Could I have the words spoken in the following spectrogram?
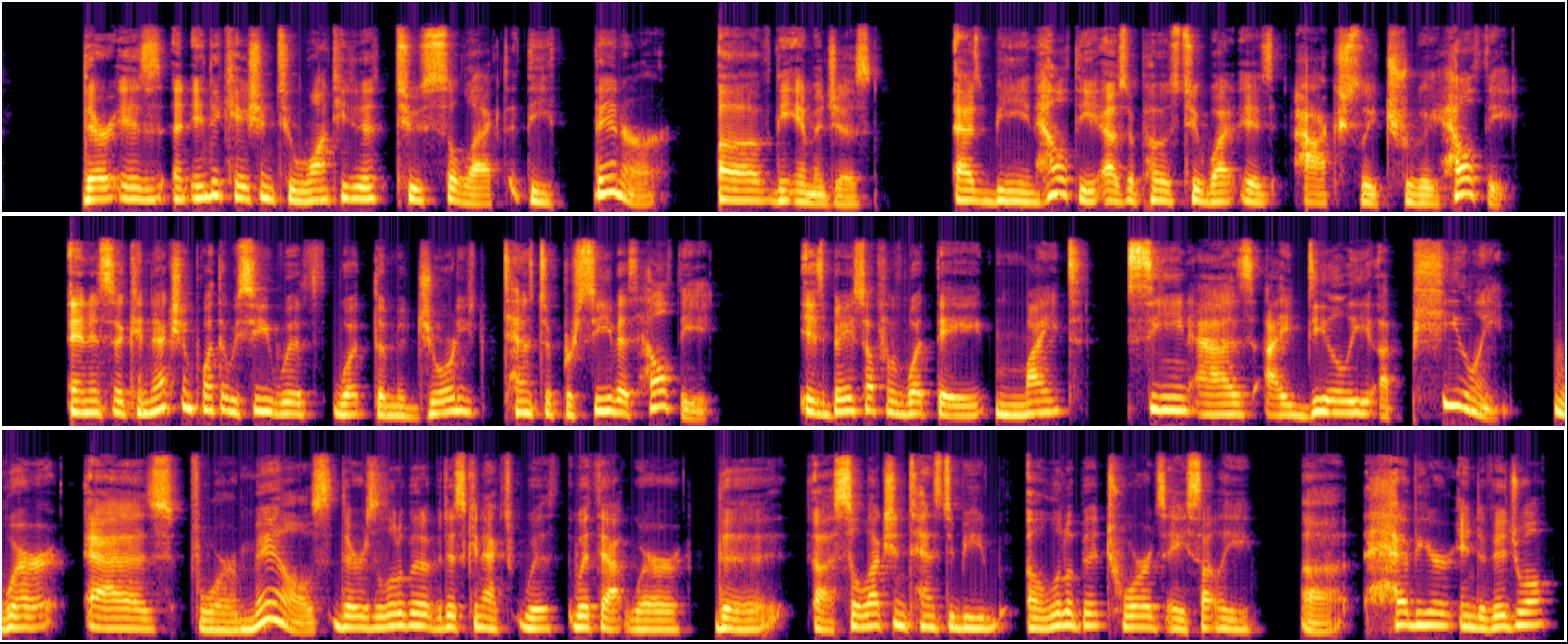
there is an indication to wanting to, to select the thinner of the images as being healthy as opposed to what is actually truly healthy. And it's a connection point that we see with what the majority tends to perceive as healthy is based off of what they might seen as ideally appealing. Whereas for males, there's a little bit of a disconnect with with that, where the uh, selection tends to be a little bit towards a slightly uh, heavier individual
